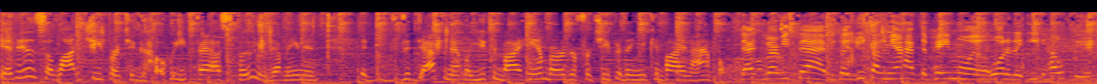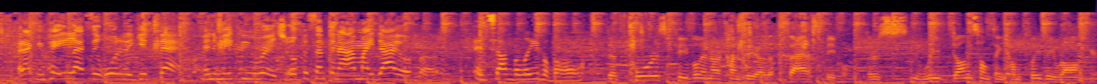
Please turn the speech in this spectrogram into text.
It is a lot cheaper to go eat fast food. I mean, it, it, definitely, you can buy a hamburger for cheaper than you can buy an apple. That's very sad because you're telling me I have to pay more in order to eat healthy, but I can pay less in order to get fat and to make you rich or for something that I might die off of. It's unbelievable. The poorest people in our country are the fattest people. There's, we've done something completely wrong here.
